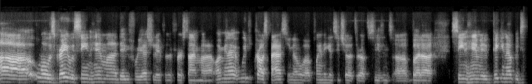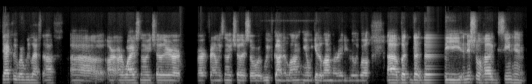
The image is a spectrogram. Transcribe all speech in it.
Uh, what was great was seeing him uh, day before yesterday for the first time. Uh, I mean, I, we'd cross paths, you know, uh, playing against each other throughout the seasons. Uh, but uh, seeing him picking up exactly where we left off. Our, our wives know each other. Our, our families know each other, so we've gotten along. You know, we get along already really well. But the the the initial hug, seeing him,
